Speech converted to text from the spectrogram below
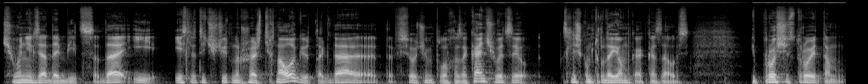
чего нельзя добиться. Да? И если ты чуть-чуть нарушаешь технологию, тогда это все очень плохо заканчивается, и слишком трудоемко оказалось. И проще строить там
